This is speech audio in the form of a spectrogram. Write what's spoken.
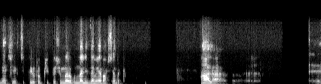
Netflix çıktı, YouTube çıktı. Şunları bundan izlemeye başladık. Hala e,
